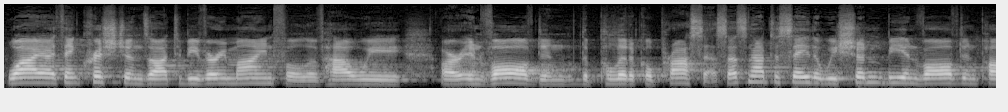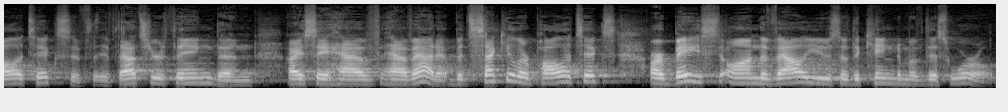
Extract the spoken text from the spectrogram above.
why I think Christians ought to be very mindful of how we are involved in the political process. That's not to say that we shouldn't be involved in politics. If, if that's your thing, then I say have, have at it. But secular politics are based on the values of the kingdom of this world.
